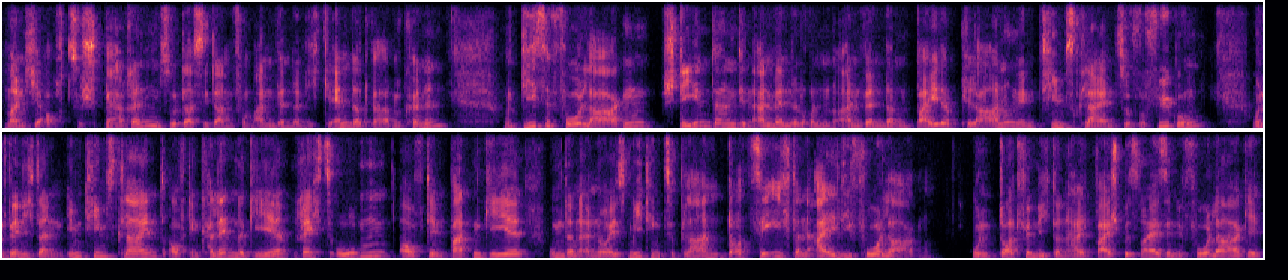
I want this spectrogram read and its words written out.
manche auch zu sperren, sodass sie dann vom Anwender nicht geändert werden können. Und diese Vorlagen stehen dann den Anwenderinnen und Anwendern bei der Planung im Teams-Client zur Verfügung. Und wenn ich dann im Teams-Client auf den Kalender gehe, rechts oben auf den Button gehe, um dann ein neues Meeting zu planen, dort sehe ich dann all die Vorlagen. Und dort finde ich dann halt beispielsweise eine Vorlage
